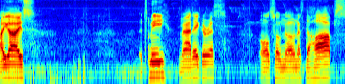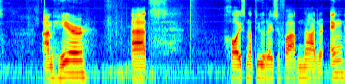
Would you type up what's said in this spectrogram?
Hi guys, it's me, Matt Icarus, also known as the Hops. I'm here at Goois Natuurreservaat Naarder Eng.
